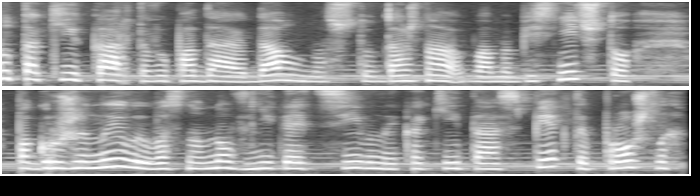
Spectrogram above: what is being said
ну, такие карты выпадают, да, у нас, что должна вам объяснить, что погружены вы в основном в негативные какие-то аспекты прошлых.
